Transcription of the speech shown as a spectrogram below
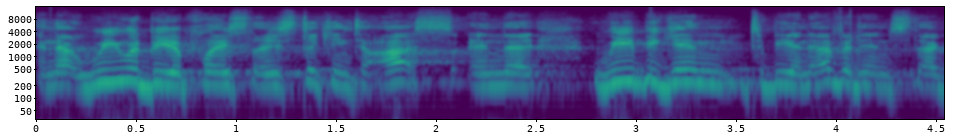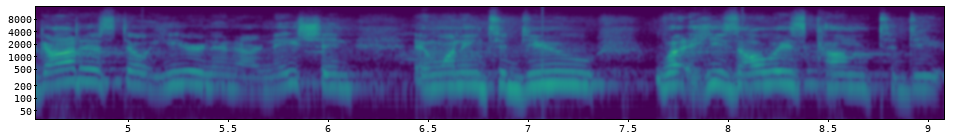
and that we would be a place that is sticking to us, and that we begin to be an evidence that God is still here and in our nation and wanting to do what He's always come to do.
